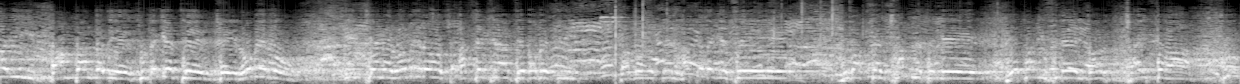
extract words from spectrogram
আরি বাম প্রান্ত দিয়ে ছুটে গেছে সেই রোমেরো কিচ্ছেনে রোমেরো আর্জেন্টিনার যেভাবে তিনি বদলেছেন হাতে লেগেছে বিরক্তের সামনে থেকে রেফারি ছিলেন সাহিত্য, খুব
